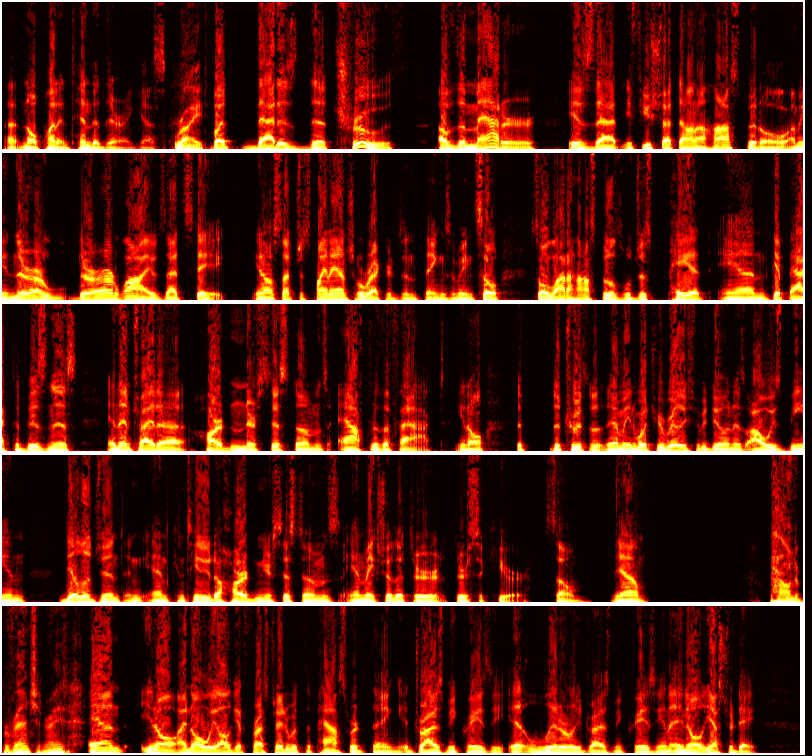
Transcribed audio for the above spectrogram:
Uh, no pun intended there, I guess. right. But that is the truth of the matter is that if you shut down a hospital, I mean, there are, there are lives at stake. You know, it's not just financial records and things. I mean, so, so a lot of hospitals will just pay it and get back to business and then try to harden their systems after the fact. You know, the, the truth, of- I mean, what you really should be doing is always being diligent and, and continue to harden your systems and make sure that they're, they're secure. So, yeah. Pound of prevention, right? And, you know, I know we all get frustrated with the password thing. It drives me crazy. It literally drives me crazy. And, you know, yesterday,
